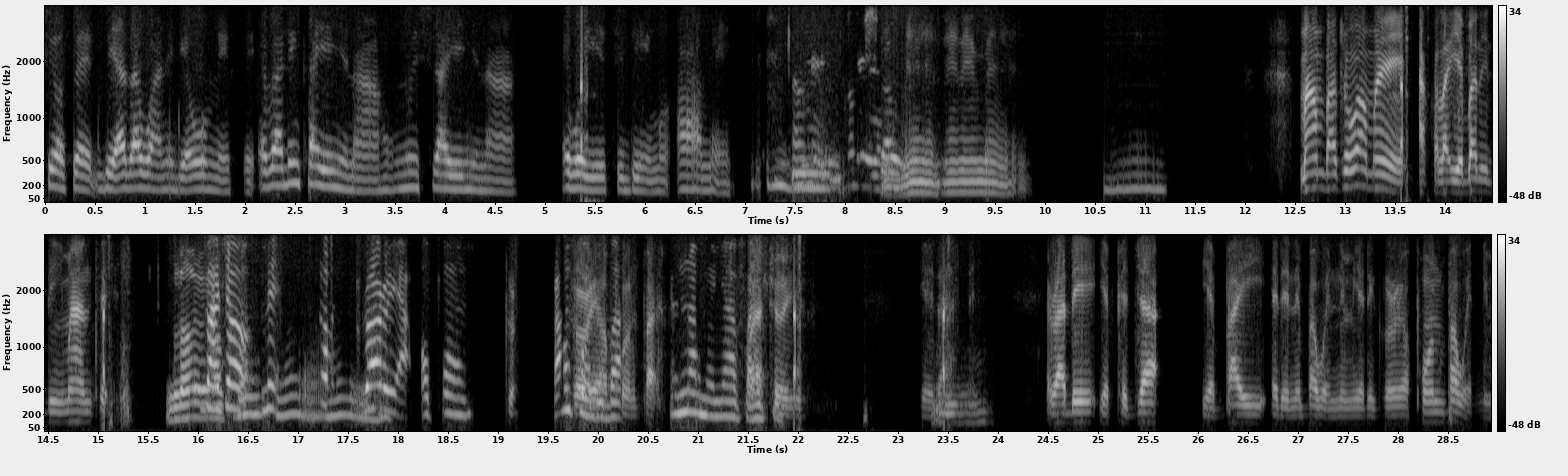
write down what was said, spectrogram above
sure sɛ the other one deɛ wo mmese awurade nka yɛn nyinaa ho no nhyira yɛn nyinaa ɛwɔ yesu din mu. Amen. Amen. and Amen. Amen. mambato wa ma yɛ akwala yɛba ne din ma nte gloria ɔpɔn You. Yɛda ase. Awurade yɛpagya yɛbae ɛde ne ba w'anim yɛde glory upon ba w'anim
